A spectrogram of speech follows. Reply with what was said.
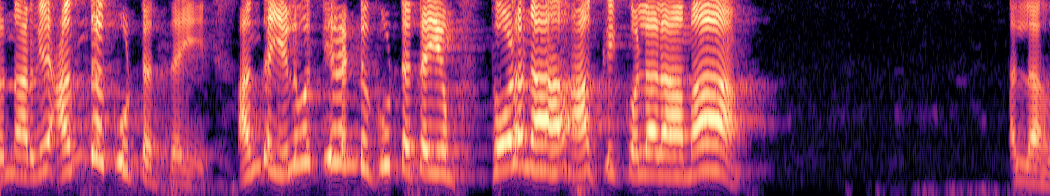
சொன்னார்கள் அந்த கூட்டத்தை அந்த எழுபத்தி இரண்டு கூட்டத்தையும் தோழனாக ஆக்கிக் கொள்ளலாமா? அல்லாஹு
